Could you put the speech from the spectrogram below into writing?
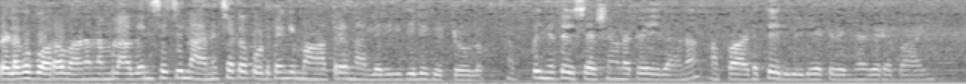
വിളവ് കുറവാണ്. നമ്മൾ അതനുസരിച്ച് നനച്ചൊക്കെ കൊടുത്തെങ്കിൽ മാത്രമേ നല്ല രീതിയിൽ കിട്ടുള്ളൂ അപ്പോൾ ഇന്നത്തെ വിശേഷങ്ങളൊക്കെ ഇതാണ്. അപ്പോൾ അടുത്തൊരു വീഡിയോ ആയിട്ട് വരുന്നത് വരെ ബായ്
